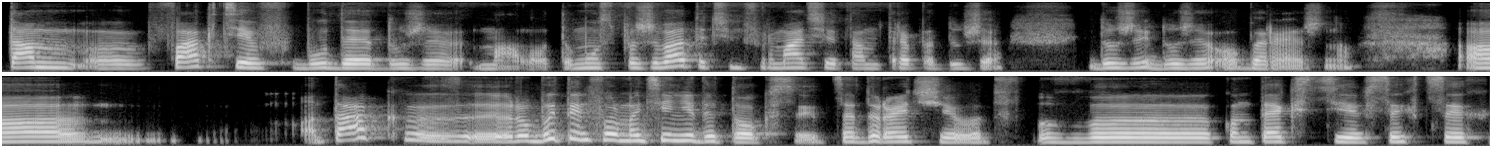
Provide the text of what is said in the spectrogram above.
там е, фактів буде дуже мало. Тому споживати цю інформацію там треба дуже дуже дуже обережно. Е, а так, е, робити інформаційні детокси. Це, до речі, от в контексті всіх цих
